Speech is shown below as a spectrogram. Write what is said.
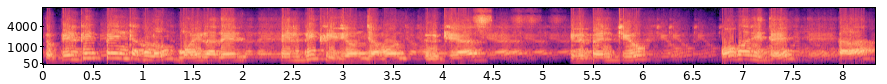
তো পেলভিক পেইনটা হলো মহিলাদের পেলভিক রিজন যেমন ইউট্রিয়াস ফিলিপেন টিউব ওভারিতে তারা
